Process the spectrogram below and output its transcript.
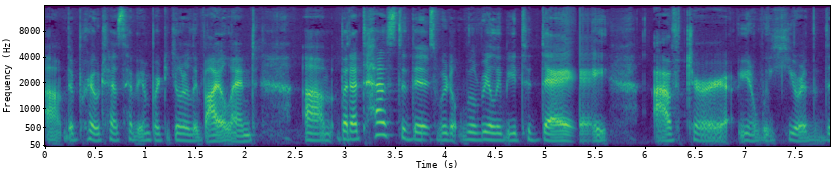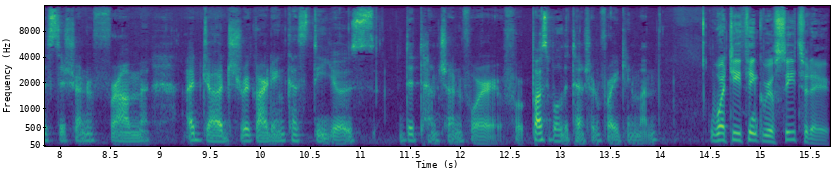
um, the protests have been particularly violent. Um, but a test to this will, will really be today, after you know we hear the decision from a judge regarding Castillo's detention for for possible detention for eighteen months. What do you think we'll see today?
